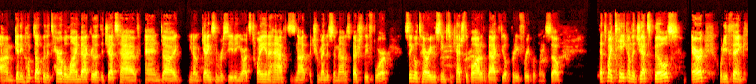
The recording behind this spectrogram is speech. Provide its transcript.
um, getting hooked up with a terrible linebacker that the Jets have, and uh, you know getting some receiving yards. 20 and a half is not a tremendous amount, especially for Singletary, who seems to catch the ball out of the backfield pretty frequently. So that's my take on the Jets Bills. Eric, what do you think?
